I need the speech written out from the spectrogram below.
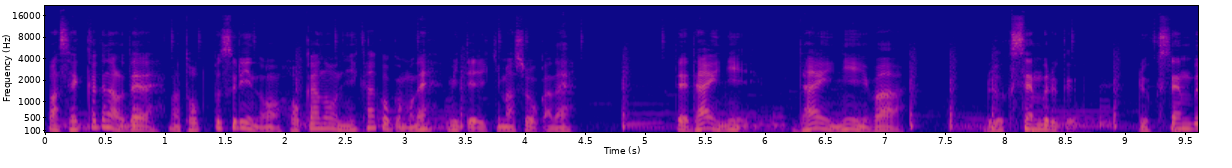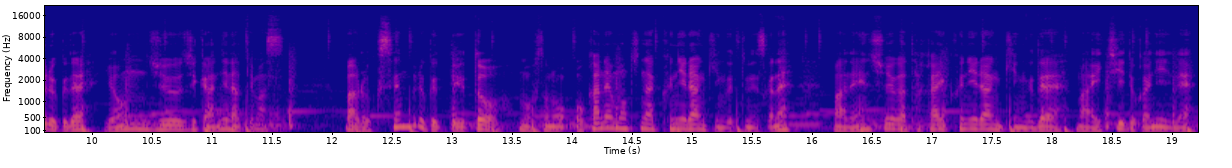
まあせっかくなので、まあ、トップ3の他の2カ国もね見ていきましょうかね。で第2位。第2位はルクセンブルク。ルクセンブルクで40時間になっています。まあ、ルクセンブルクっていうともうそのお金持ちな国ランキングっていうんですかね、まあ、年収が高い国ランキングで、まあ、1位とか2位ね。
